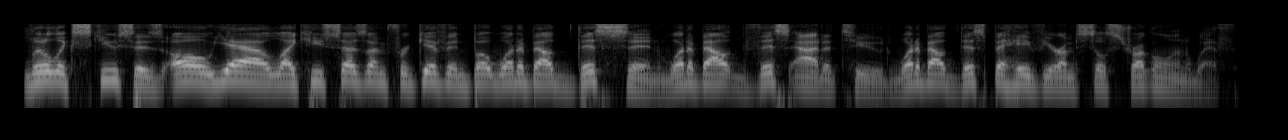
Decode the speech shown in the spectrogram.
little excuses. Oh, yeah, like he says I'm forgiven, but what about this sin? What about this attitude? What about this behavior I'm still struggling with?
